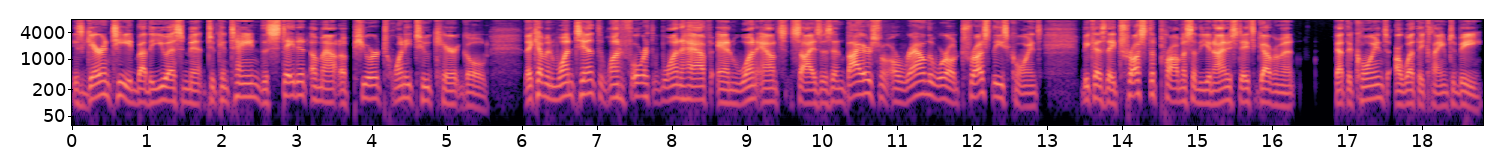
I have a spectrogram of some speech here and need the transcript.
is guaranteed by the U.S. Mint to contain the stated amount of pure 22 karat gold. They come in one tenth, one fourth, one half, and one ounce sizes, and buyers from around the world trust these coins because they trust the promise of the United States government that the coins are what they claim to be.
